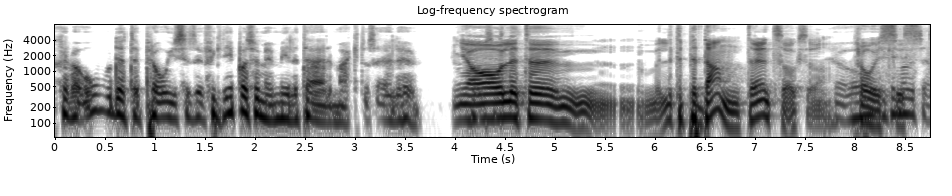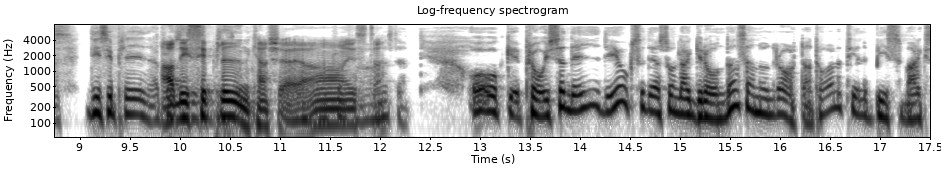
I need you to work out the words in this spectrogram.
själva ordet Preussen förknippas med militärmakt och så, eller hur? Ja, och lite, lite pedant, är det inte så också? Ja, Preussiskt. Disciplin. Ja, disciplin kanske, ja, just det. Ja, just det. Och, och Preussen, det är, det är också det som lade grunden sen under 1800-talet till Bismarcks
